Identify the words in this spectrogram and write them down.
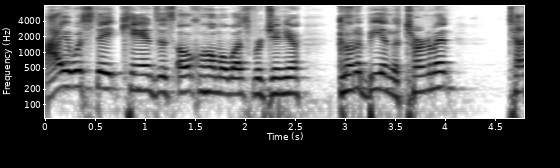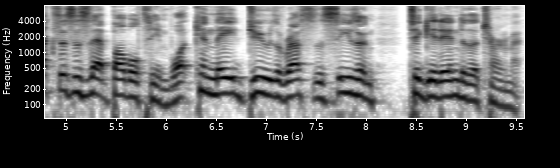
Iowa State, Kansas, Oklahoma, West Virginia, going to be in the tournament. Texas is that bubble team. What can they do the rest of the season to get into the tournament?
